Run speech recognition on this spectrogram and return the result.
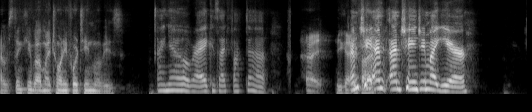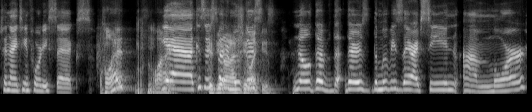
I was thinking about my 2014 movies. I know, right? Because I fucked up. All right, you got. I'm, cha- I'm I'm changing my year to 1946. What? Why? Yeah, because there's Because better movies. like these. no, the, the there's the movies there I've seen um more,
